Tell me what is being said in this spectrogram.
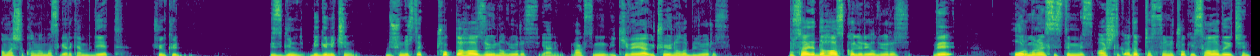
amaçlı kullanılması gereken bir diyet. Çünkü biz gün bir gün için düşünürsek çok daha az öğün alıyoruz. Yani maksimum 2 veya 3 öğün alabiliyoruz. Bu sayede daha az kalori alıyoruz ve hormonal sistemimiz açlık adaptasyonu çok iyi sağladığı için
